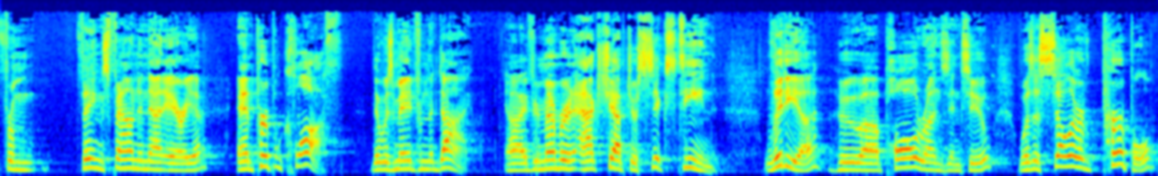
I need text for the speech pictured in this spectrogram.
from things found in that area, and purple cloth that was made from the dye. Uh, if you remember in Acts chapter 16, Lydia, who uh, Paul runs into, was a seller of purple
